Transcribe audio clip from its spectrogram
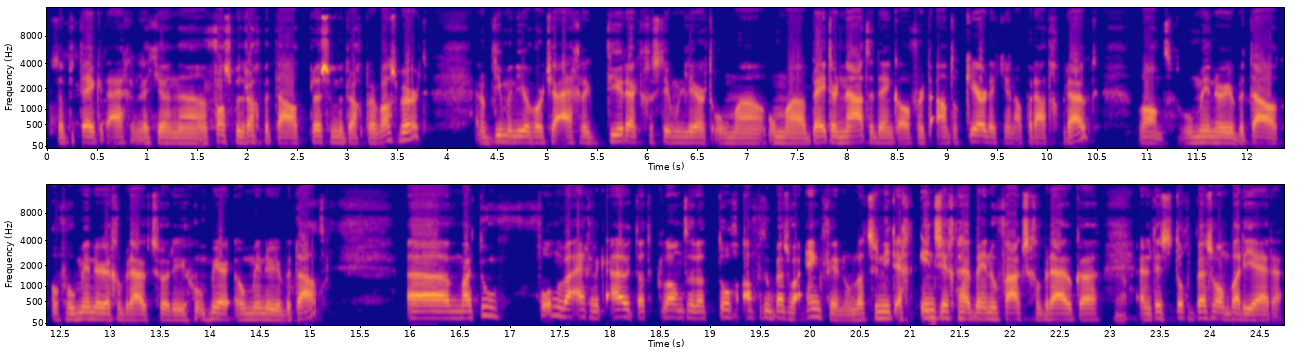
Dus dat betekent eigenlijk dat je een, een vast bedrag betaalt plus een bedrag per wasbeurt. En op die manier word je eigenlijk direct gestimuleerd om, uh, om beter na te denken over het aantal keer dat je een apparaat gebruikt. Want hoe minder je betaalt, of hoe minder je gebruikt, sorry, hoe, meer, hoe minder je betaalt. Uh, maar toen vonden we eigenlijk uit dat klanten dat toch af en toe best wel eng vinden. Omdat ze niet echt inzicht hebben in hoe vaak ze gebruiken. Ja. En het is toch best wel een barrière.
